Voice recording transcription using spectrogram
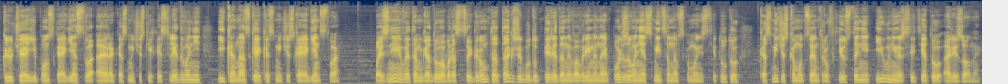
включая Японское агентство аэрокосмических исследований и Канадское космическое агентство – Позднее в этом году образцы грунта также будут переданы во временное пользование Смитсоновскому институту, Космическому центру в Хьюстоне и Университету Аризоны.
